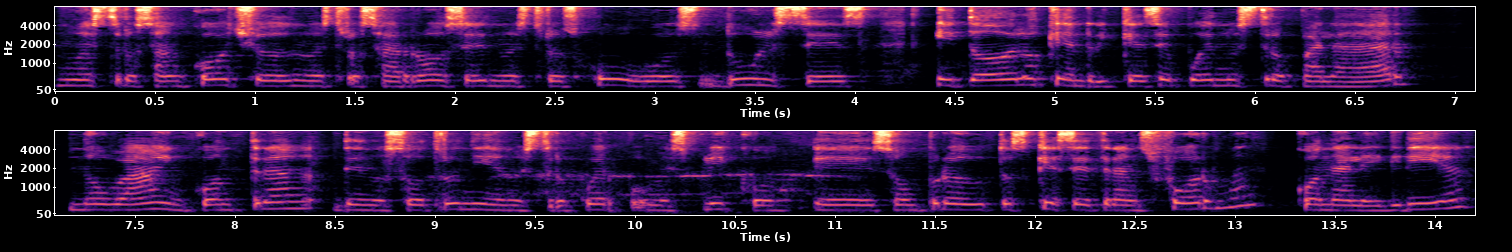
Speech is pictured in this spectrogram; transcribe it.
Nuestros zancochos, nuestros arroces, nuestros jugos, dulces y todo lo que enriquece pues nuestro paladar no va en contra de nosotros ni de nuestro cuerpo, me explico. Eh, son productos que se transforman con alegría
